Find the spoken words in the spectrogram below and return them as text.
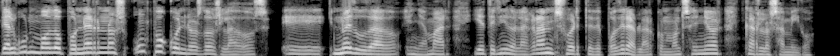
de algún modo, ponernos un poco en los dos lados. Eh, no he dudado en llamar y he tenido la gran suerte de poder hablar con Monseñor Carlos Amigo.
